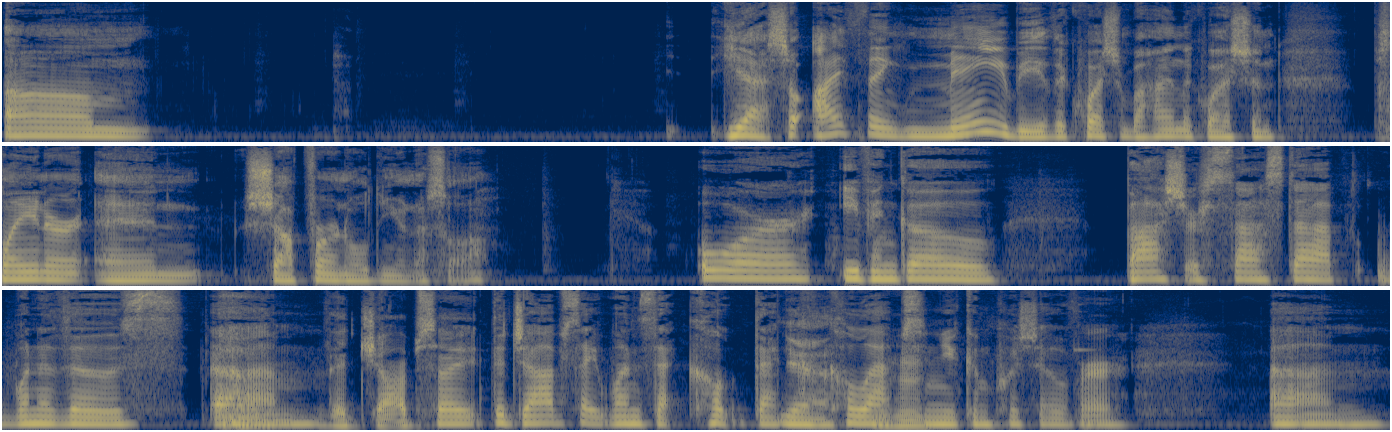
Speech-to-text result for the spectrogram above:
Um, yeah, so I think maybe the question behind the question, planer and shop for an old unisaw. or even go Bosch or Sawstop, one of those um, The job site? the job site ones that col- that Yeah. collapse and you can push over. Um,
